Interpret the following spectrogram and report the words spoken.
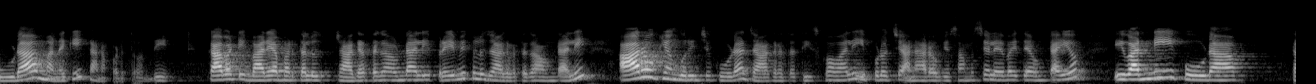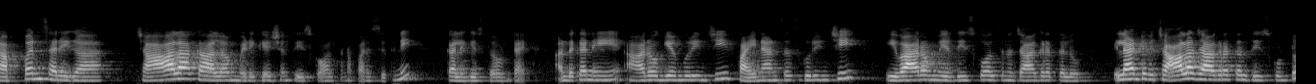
కూడా మనకి కనపడుతోంది. కాబట్టి భార్యాభర్తలు జాగ్రత్తగా ఉండాలి ప్రేమికులు జాగ్రత్తగా ఉండాలి. ఆరోగ్యం గురించి కూడా జాగ్రత్త తీసుకోవాలి. ఇప్పుడు వచ్చే అనారోగ్య సమస్యలు ఏవైతే ఉంటాయో ఇవన్నీ కూడా తప్పనిసరిగా చాలా కాలం మెడికేషన్ తీసుకోవాల్సిన పరిస్థితిని కలిగిస్తూ ఉంటాయి. అందుకని ఆరోగ్యం గురించి ఫైనాన్సెస్ గురించి ఈ వారం మీరు తీసుకోవాల్సిన జాగ్రత్తలు ఇలాంటివి చాలా జాగ్రత్తలు తీసుకుంటూ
